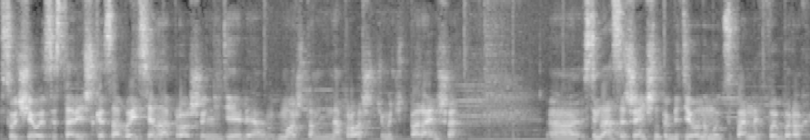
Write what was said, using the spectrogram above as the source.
случилось историческое событие на прошлой неделе, может там не на прошлой, чем чуть пораньше, э, 17 женщин победило на муниципальных выборах.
